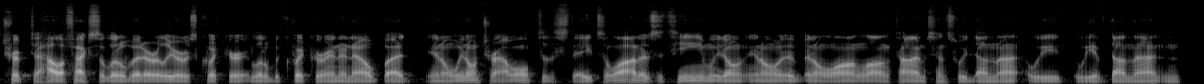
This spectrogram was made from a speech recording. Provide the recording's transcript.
trip to Halifax a little bit earlier. It was quicker, a little bit quicker in and out. But you know, we don't travel to the states a lot as a team. We don't. You know, it's been a long, long time since we've done that. We we have done that, and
